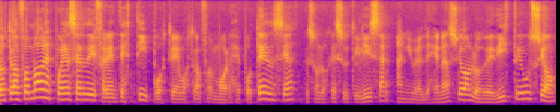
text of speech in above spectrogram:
Los transformadores pueden ser de diferentes tipos. Tenemos transformadores de potencia, que son los que se utilizan a nivel de generación, los de distribución,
